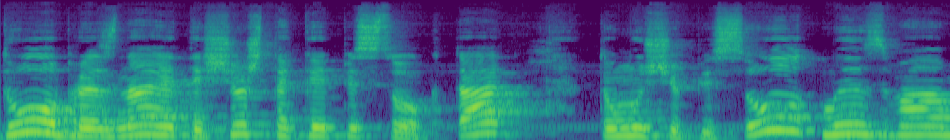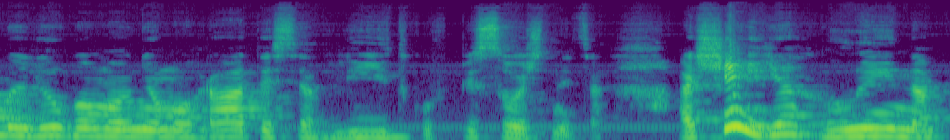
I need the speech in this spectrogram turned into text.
добре знаєте, що ж таке пісок, так? Тому що пісок ми з вами любимо в ньому гратися влітку, в пісочницях. А ще є глина.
